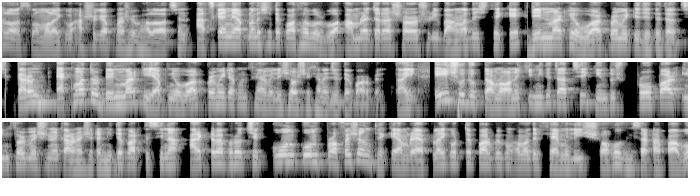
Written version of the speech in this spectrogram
হ্যালো আসসালামু আলাইকুম আশা করি আপনারা সবাই ভালো আছেন। আজকে আমি আপনাদের সাথে কথা বলব। আমরা যারা সরাসরি বাংলাদেশ থেকে ডেনমার্কে ওয়ার্ক পারমিটে যেতে চাচ্ছি, কারণ একমাত্র ডেনমার্কেই আপনি ওয়ার্ক পারমিট আপনার ফ্যামিলি সহ সেখানে যেতে পারবেন। তাই এই সুযোগটা আমরা অনেকেই নিতে চাচ্ছি, কিন্তু প্রপার ইনফরমেশনের কারণে সেটা নিতে পারতেছি না। আরেকটা ব্যাপার হচ্ছে, কোন কোন প্রফেশন থেকে আমরা অ্যাপ্লাই করতে পারব এবং আমাদের ফ্যামিলি সহ ভিসাটা পাবো,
